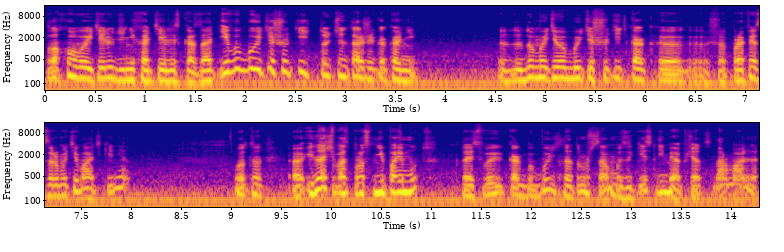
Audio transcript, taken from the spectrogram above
плохого эти люди не хотели сказать. И вы будете шутить точно так же, как они. Думаете, вы будете шутить как э, что, профессор математики? Нет. Вот, э, иначе вас просто не поймут. То есть вы как бы будете на том же самом языке с ними общаться нормально.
